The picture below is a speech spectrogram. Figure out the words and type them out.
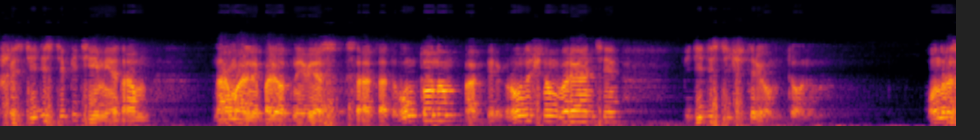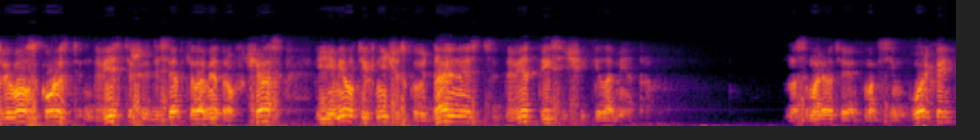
65 метрам, нормальный полетный вес 42 тоннам, а в перегрузочном варианте 54 тоннам. Он развивал скорость 260 км в час и имел техническую дальность 2000 км. На самолете Максим Горький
